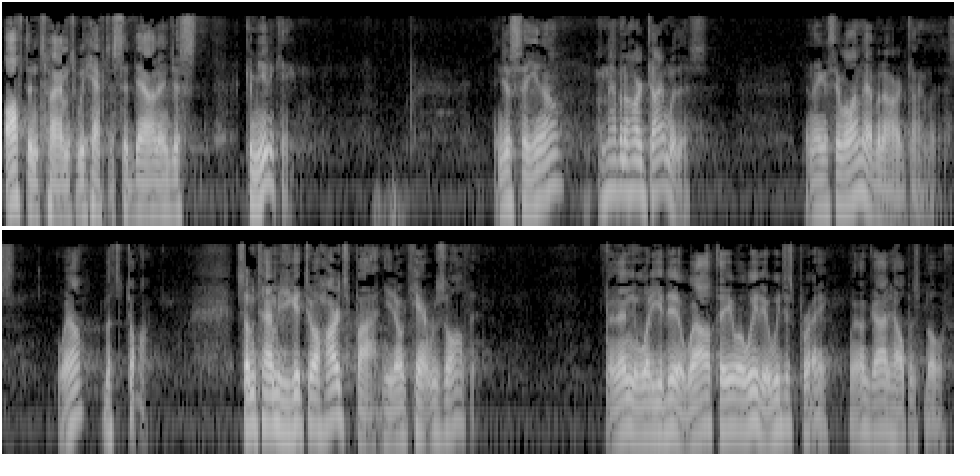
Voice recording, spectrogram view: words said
oftentimes we have to sit down and just communicate. And just say, you know, I'm having a hard time with this. And they can say, well, I'm having a hard time with this. Well, let's talk. Sometimes you get to a hard spot and you don't can't resolve it. And then what do you do? Well, I'll tell you what we do. We just pray. Well, God help us both.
